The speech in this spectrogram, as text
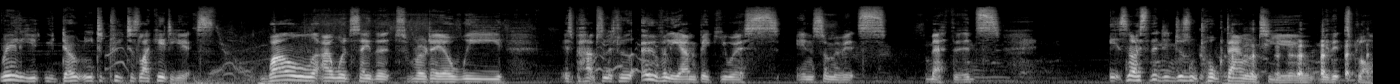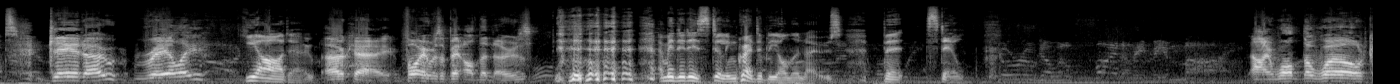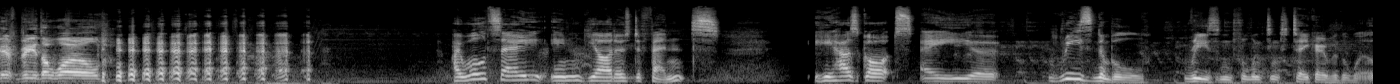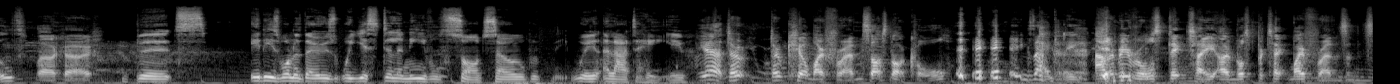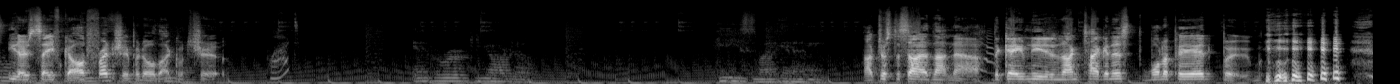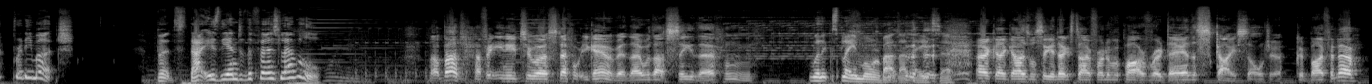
really, you, you don't need to treat us like idiots. While I would say that Rodea Wii is perhaps a little overly ambiguous in some of its methods, it's nice that it doesn't talk down to you with its plot. Geardo? Really? Geardo. Okay. Boy, it was a bit on the nose. I mean, it is still incredibly on the nose, but still. I want the world. Give me the world. I will say, in Geardo's defense, he has got a uh, reasonable reason for wanting to take over the world, okay. but it is one of those where you're still an evil sod, so we're allowed to hate you. Yeah, don't don't kill my friends. That's not cool. exactly. Anime rules dictate I must protect my friends and you know safeguard friendship and all that good shit. What? Emperor Geardo. He's my enemy. I've just decided that now. The game needed an antagonist. One appeared. Boom. Pretty much. But that is the end of the first level. Not bad. I think you need to uh, step up your game a bit there with that C there. Hmm. We'll explain more about that later. Okay, guys, we'll see you next time for another part of Rodea the Sky Soldier. Goodbye for now.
